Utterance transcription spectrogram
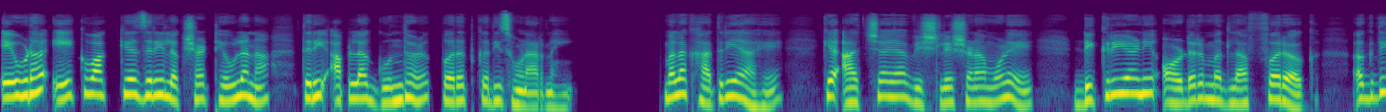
एवढं एक वाक्य जरी लक्षात ठेवलं ना तरी आपला गोंधळ परत कधीच होणार नाही. मला खात्री आहे की आजच्या या विश्लेषणामुळे डिक्री आणि ऑर्डरमधला फरक अगदी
